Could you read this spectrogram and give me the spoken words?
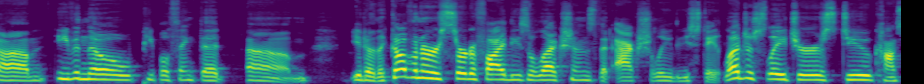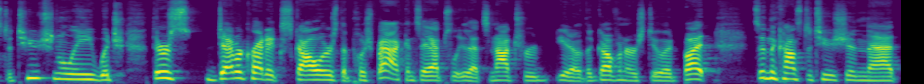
um, even though people think that um, you know the governors certify these elections, that actually these state legislatures do constitutionally. Which there's Democratic scholars that push back and say absolutely that's not true. You know, the governors do it, but it's in the Constitution that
